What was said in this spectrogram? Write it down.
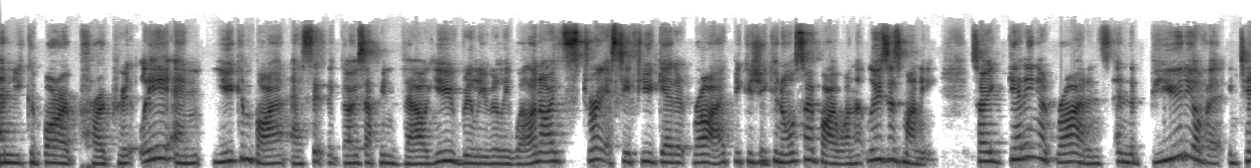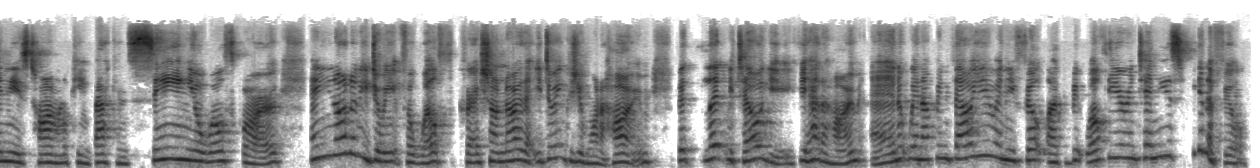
and you could borrow appropriately and you can buy an asset that goes up in value really, really well. And I stress if you get it right, because you can also buy one that loses money. So getting it right and, and the beauty of it in 10 years' time, looking back and seeing your wealth grow, and you're not only doing it for wealth creation, I know that you're doing because you want a home. But let me tell you, if you had a home and it went up in value and you felt like a bit wealthier in 10 years, you're going to feel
